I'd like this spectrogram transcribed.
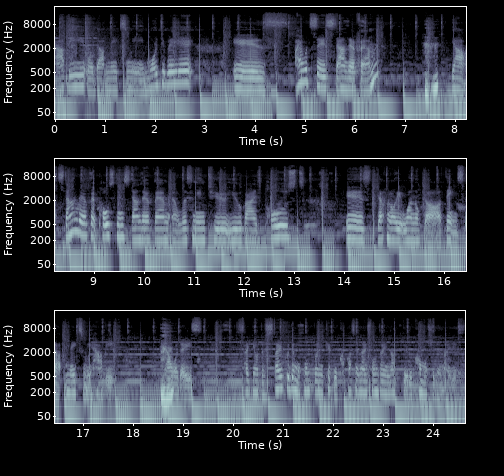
happy or that makes me motivated is, I would say, Stand FM. Yeah, Stand FM, posting Stand FM and listening to you guys post is definitely one of the things that makes me happy nowadays. 最近私スタイフでも本当に結構欠かせない存在になっているかもしれないです。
